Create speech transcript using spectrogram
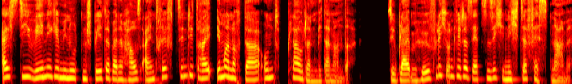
Als die wenige Minuten später bei dem Haus eintrifft, sind die drei immer noch da und plaudern miteinander. Sie bleiben höflich und widersetzen sich nicht der Festnahme.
